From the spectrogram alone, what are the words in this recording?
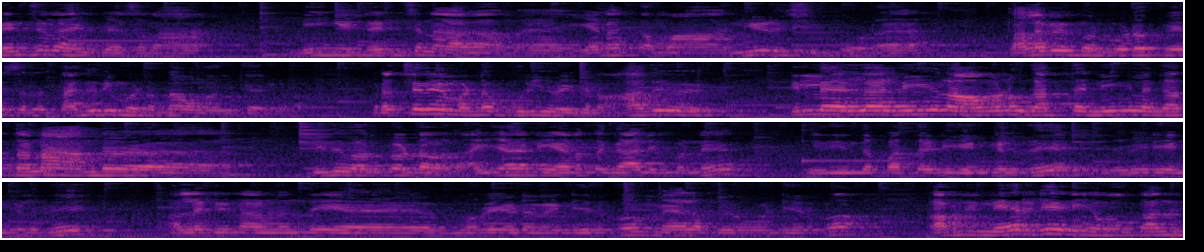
டென்ஷன் ஆகி பேசினா நீங்கள் டென்ஷன் ஆகாமல் இணக்கமாக லீடர்ஷிப்போட தலைமை பண்போட பேசுகிற தகுதி மட்டும்தான் உங்கள்கிட்ட இருக்கணும். பிரச்சனையை மட்டும் புரிய வைக்கணும். அது இல்லை இல்லை நீங்களும் அவனும் கத்த நீங்களும் கத்தனா அந்த இது ஒர்க் அவுட் ஆகுது. ஐயா நீ இடத்த காலி பண்ணு. இது இந்த பத்தடி எங்களுது இந்த வீடு எங்களுது. அல்லடி நான் வந்து முறையிட வேண்டியிருக்கோம் மேலே போய் வேண்டியிருக்கும். அப்படி நேரடியாக நீங்கள் உட்காந்து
